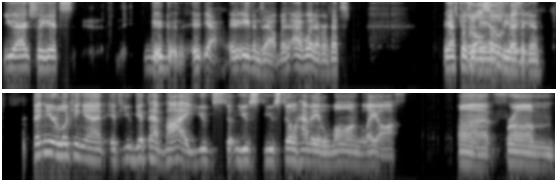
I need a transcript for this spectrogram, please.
You actually it's it, yeah it evens out. But uh, whatever. That's the Astros But are in the then- again. Then you're looking at if you get that buy, you've still you you still have a long layoff uh, from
